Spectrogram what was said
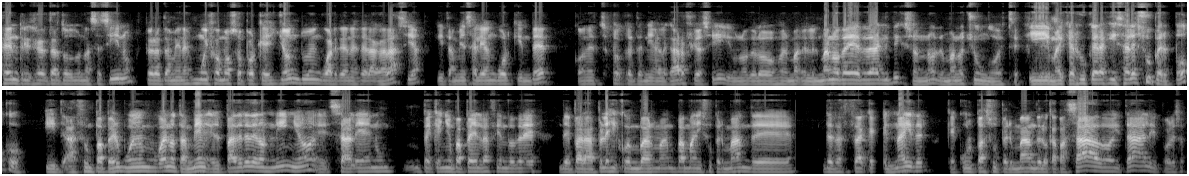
Henry, retrato de un asesino, pero también es muy famoso porque es John Doe en Guardianes de la Galaxia y también salía en Walking Dead con esto que tenía el Garfio así, uno de los hermanos, el hermano de Daryl Dixon, ¿no? El hermano chungo este. Y Michael Rooker aquí sale súper poco y hace un papel buen, bueno también. El padre de los niños eh, sale en un pequeño papel haciendo de, de parapléjico en Batman, y Superman de, de Zack Snyder, que culpa a Superman de lo que ha pasado y tal, y por eso, o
